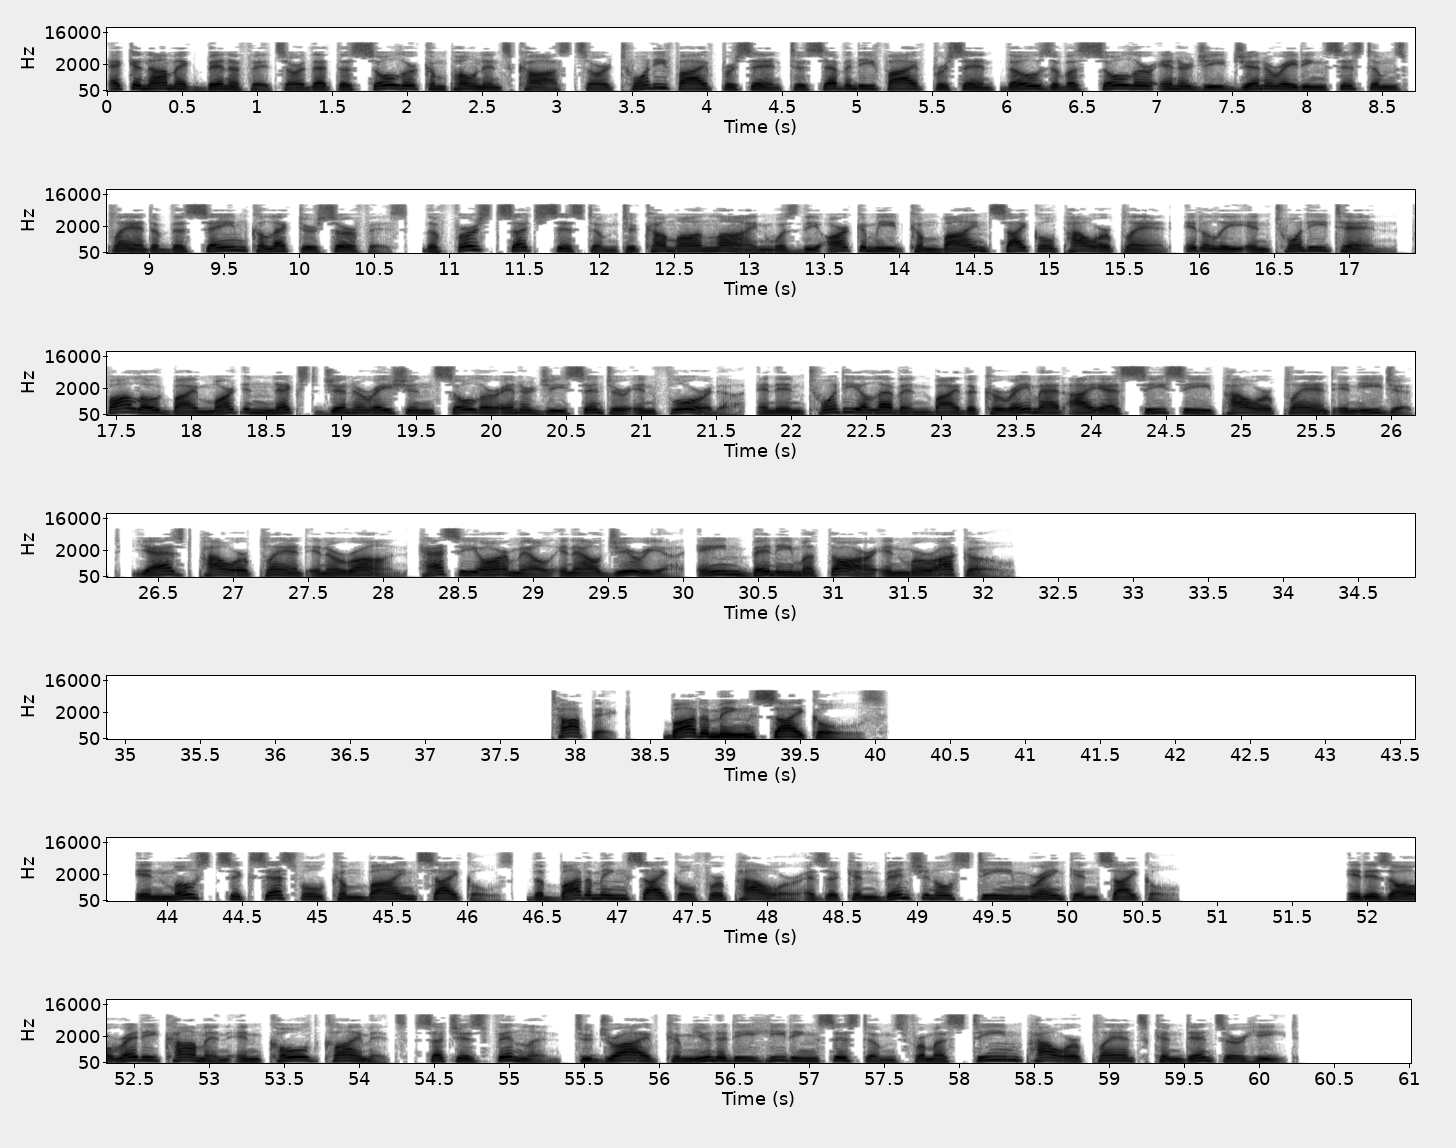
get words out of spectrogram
Economic benefits are that the solar components costs are 25% to 75% those of a solar energy generating systems plant of the same collector surface. The first such system to come online was the Archimede Combined Cycle Power Plant, Italy in 2010, followed by Martin Next Generation Solar Energy Center in Florida, and in 2011 by the Kuraymat ISCC Power Plant in Egypt, Yazd Power Plant in Iran, Hassi R'mel in Algeria, Ain Beni Mathar in Morocco. Topic: Bottoming cycles. In most successful combined cycles, the bottoming cycle for power is a conventional steam Rankine cycle. It is already common in cold climates such as Finland to drive community heating systems from a steam power plant's condenser heat.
